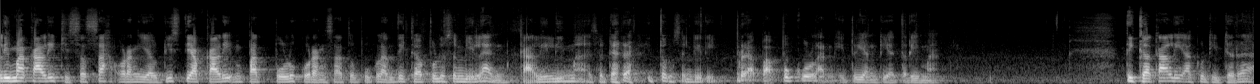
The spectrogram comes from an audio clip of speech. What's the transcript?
lima kali disesah orang Yahudi setiap kali 40 kurang satu pukulan 39 kali lima. Saudara hitung sendiri berapa pukulan itu yang dia terima. Tiga kali aku didera.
